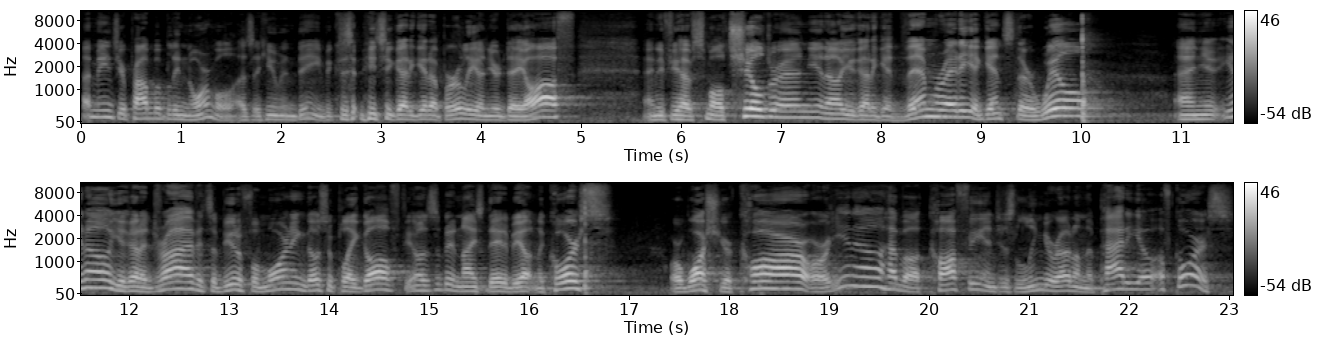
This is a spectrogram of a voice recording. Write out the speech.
That means you're probably normal as a human being because it means you got to get up early on your day off and if you have small children, you know, you got to get them ready against their will. And you, you, know, you got to drive, it's a beautiful morning. Those who play golf, you know, this would be a nice day to be out in the course, or wash your car, or you know, have a coffee and just linger out on the patio, of course.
